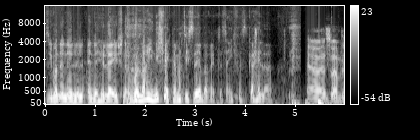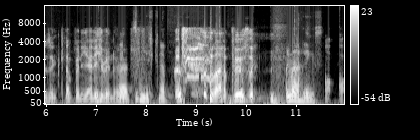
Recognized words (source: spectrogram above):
Simon Annihil- Annihilation. Obwohl, mach ich nicht weg, der macht sich selber weg. Das ist eigentlich fast geiler. Ja, das war ein bisschen knapp, wenn ich ehrlich bin. Ja, Alter. ziemlich knapp. Das war böse. Bring mal nach links. Oh, oh.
